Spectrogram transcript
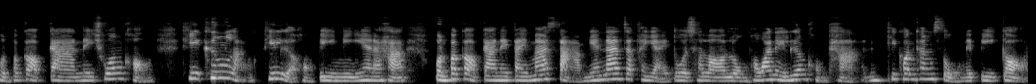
ผลประกอบการในช่วงของที่ครึ่งหลังที่เหลือของปีนี้นะคะ ผลประกอบการในไตรมาสสามเนี่ยน่าจะขยายตัวชะลอลง เพราะว่าในเรื่องของฐานที่ค่อนข้างสูงในปีก่อน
